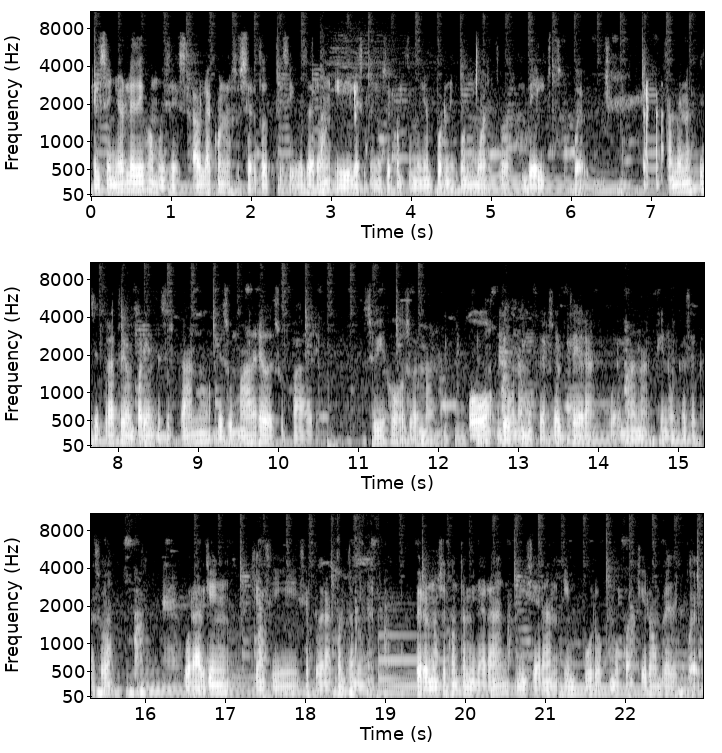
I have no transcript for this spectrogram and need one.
El Señor le dijo a Moisés, habla con los sacerdotes hijos de Aarón y diles que no se contaminen por ningún muerto del pueblo a menos que se trate de un pariente cercano, de su madre o de su padre, su hijo o su hermano, o de una mujer soltera o hermana que nunca se casó, por alguien que así se podrá contaminar, pero no se contaminarán ni serán impuros como cualquier hombre del pueblo.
